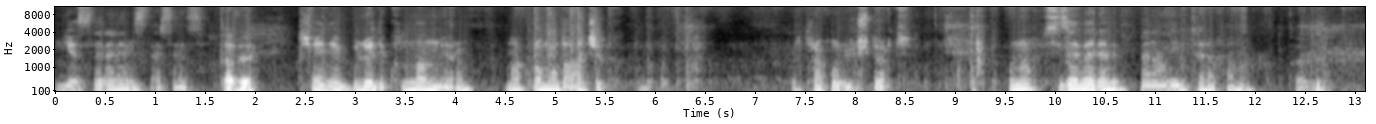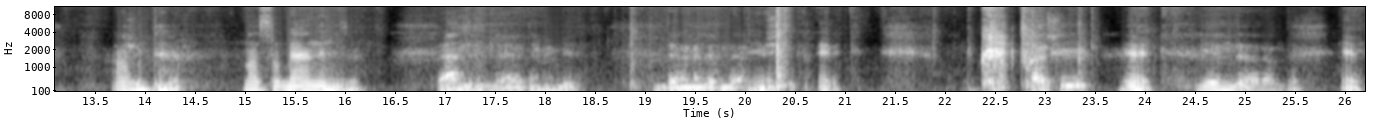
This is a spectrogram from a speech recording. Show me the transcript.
Gösterelim isterseniz. Tabii. Şöyle bir Bloody kullanmıyorum. Makro modu açık. Ultracore 3.4. Bunu size verelim. Ben alayım telefonu. Tabii. Aldım telefonu. Nasıl beğendiniz mi? Beğendim. Ee, demin bir denemelerinde yapmıştık. Evet. Her şeyi Evet. yerinde herhalde. Evet.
